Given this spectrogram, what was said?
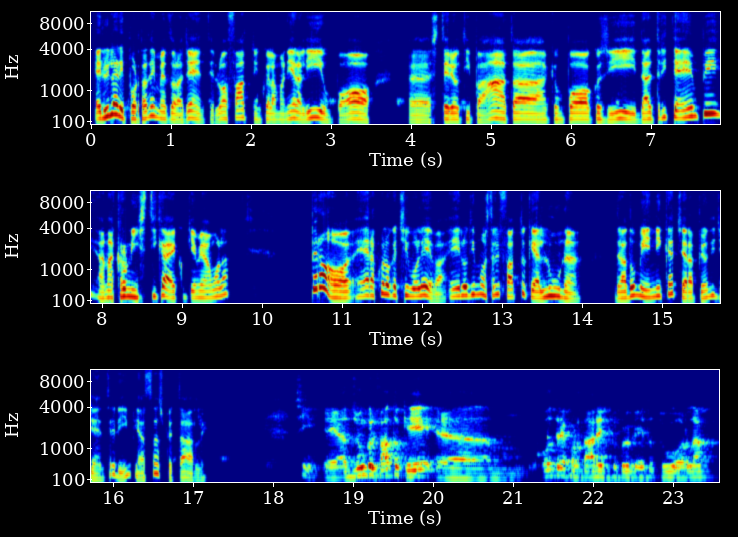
e lui l'ha riportata in mezzo alla gente, lo ha fatto in quella maniera lì un po' eh, stereotipata, anche un po' così d'altri tempi, anacronistica, ecco chiamiamola, però era quello che ci voleva e lo dimostra il fatto che a luna della domenica c'era pieno di gente lì in piazza ad aspettarli. Sì, e aggiungo il fatto che ehm, oltre a portare tutto quello che hai detto tu, Orla,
